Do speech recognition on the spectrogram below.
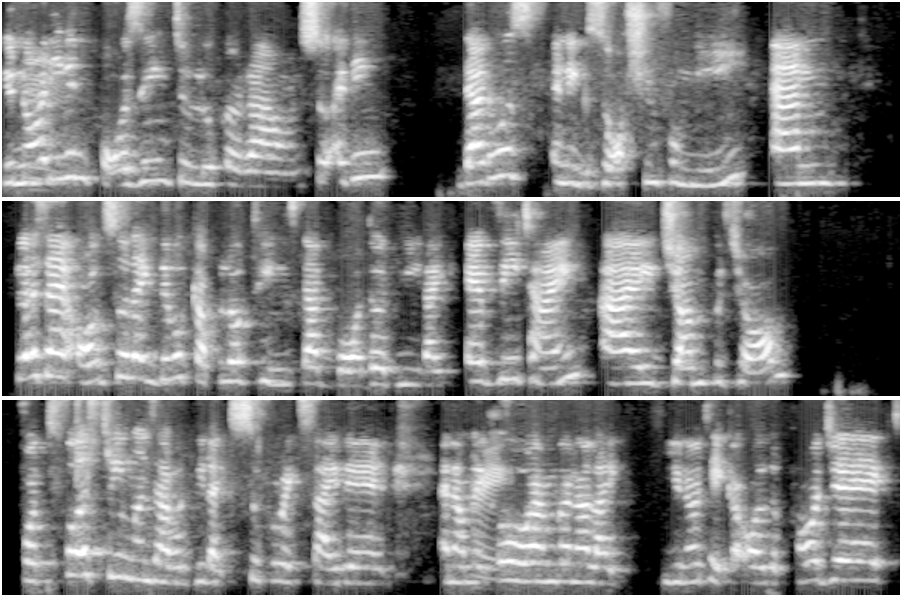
you're not hmm. even pausing to look around. So i think that was an exhaustion for me. And plus i also like there were a couple of things that bothered me. Like every time i jump a job for the first three months i would be like super excited. And i'm right. like oh i'm gonna like you know take all the project.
